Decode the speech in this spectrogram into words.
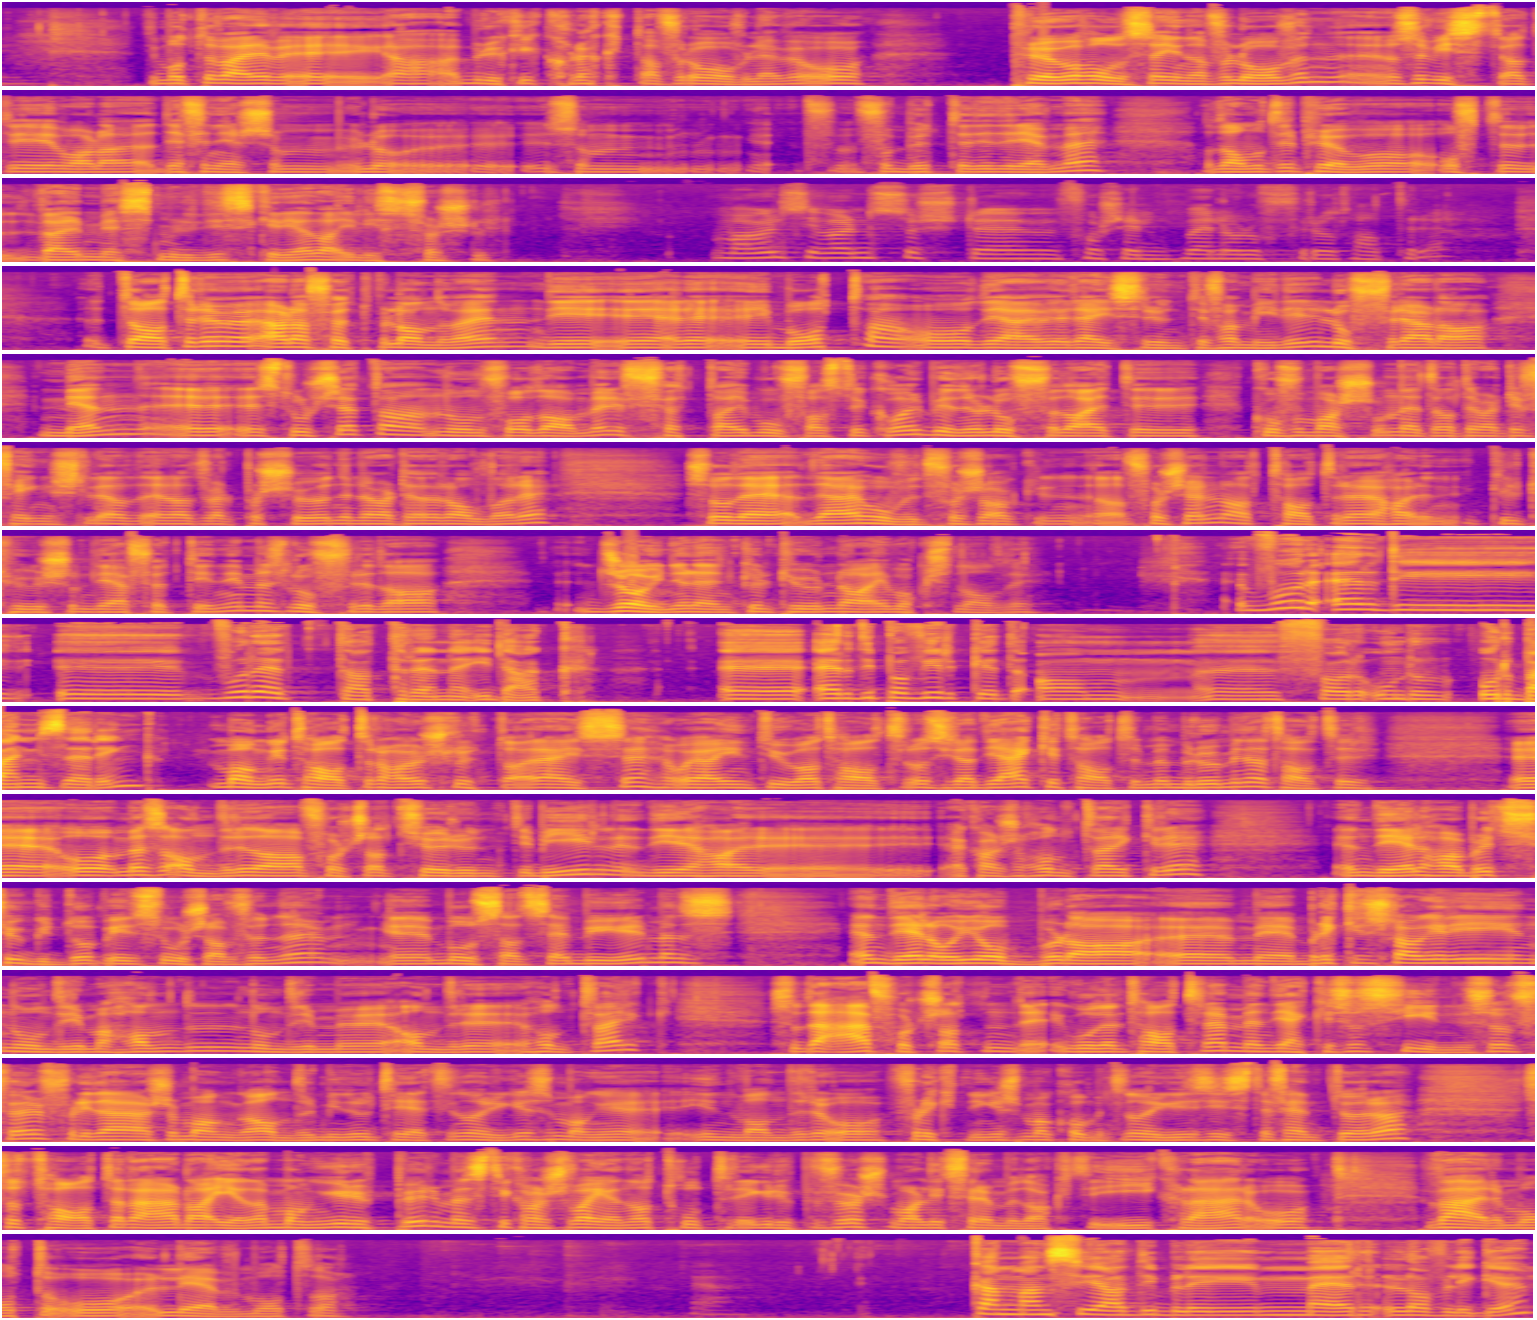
de måtte være, ja, bruke kløkt da for å overleve. og prøve å holde seg innafor loven. Og Så visste de at de var da definert som, som, forbudt, det de drev med. Og da måtte de prøve å ofte være mest mulig diskré i livsførsel. Hva vil si var den største forskjellen mellom loffer og tatere? Tatere er da født på landeveien, de, eller i båt, da, og de er, reiser rundt i familier. Loffere er da menn, eh, stort sett, da, noen få damer, født da i bofaste kår. Begynner å loffe da etter konfirmasjon, etter at de har vært i fengsel, eller at de har vært på sjøen eller vært i Raldaret. Så det, det er hovedforskjellen, at tatere har en kultur som de er født inn i, mens loffere da joiner den kulturen da i voksen alder. Hvor er, de, eh, hvor er taterne i dag? Eh, er de påvirket om, uh, for urbanisering? Mange tatere har jo slutta å reise, og jeg har intervjua tatere og sier at jeg er ikke tater, men broren min er tater. Eh, og, mens andre da fortsatt kjører rundt i bil. De har, eh, er kanskje håndverkere. En del har blitt sugd opp i storsamfunnet, eh, bosatt seg i byer. Mens en del også jobber da eh, med blikkenslageri, noen driver med handel, noen driver med andre håndverk. Så det er fortsatt en god del tatere her, men de er ikke så synlige som før, fordi det er så mange andre minoriteter i Norge, så mange innvandrere og flyktninger som har kommet til Norge de siste 50 åra. Så tatere er da en av mange grupper, mens de kanskje var en av to-tre grupper før som var litt fremmedaktige i klær og væremåte og levemåte. da. Kan man si at de blir mer lovlige?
